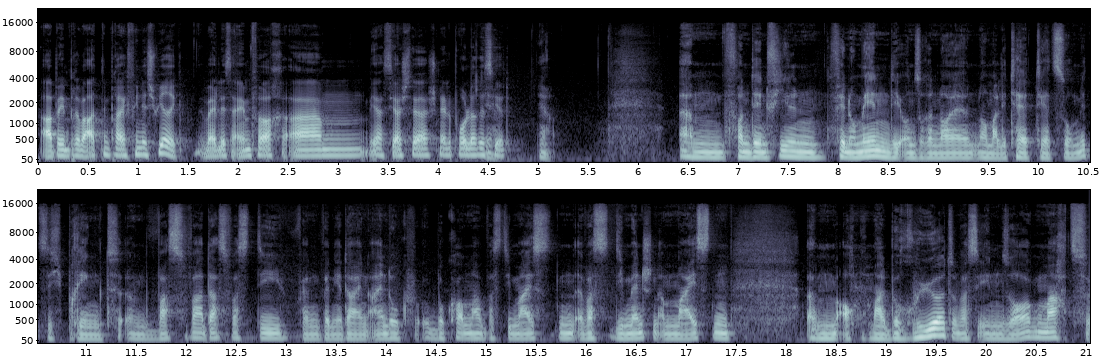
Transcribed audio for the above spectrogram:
Aber im privaten Bereich finde ich es schwierig, weil es einfach ähm, ja, sehr, sehr schnell polarisiert. Ja. ja. Ähm, von den vielen Phänomenen, die unsere neue Normalität jetzt so mit sich bringt, ähm, was war das, was die, wenn, wenn ihr da einen Eindruck bekommen habt, was die meisten, äh, was die Menschen am meisten ähm, auch nochmal berührt und was ihnen Sorgen macht?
